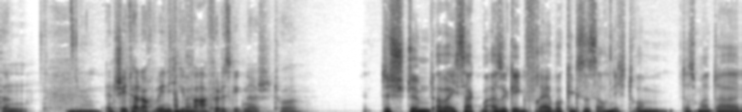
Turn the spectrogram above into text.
Dann Ja. entsteht halt auch wenig Aber- Gefahr für das gegnerische Tor. Das stimmt, aber ich sag mal, also gegen Freiburg ging es auch nicht drum, dass man da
